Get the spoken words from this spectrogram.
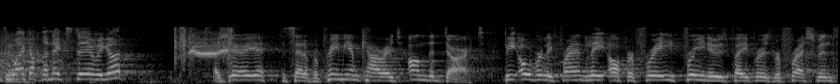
let's whack up the next day we got. I dare you to set up a premium carriage on the Dart. Be overly friendly, offer free, free newspapers, refreshments,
